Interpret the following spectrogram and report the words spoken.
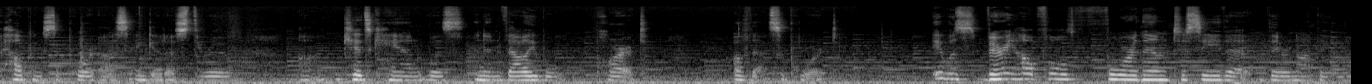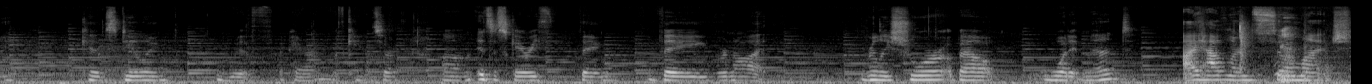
helping support us and get us through. Um, Kids Can was an invaluable part of that support. It was very helpful for them to see that they're not the only kids dealing with a parent with cancer. Um, it's a scary thing. They were not really sure about what it meant. I have learned so much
